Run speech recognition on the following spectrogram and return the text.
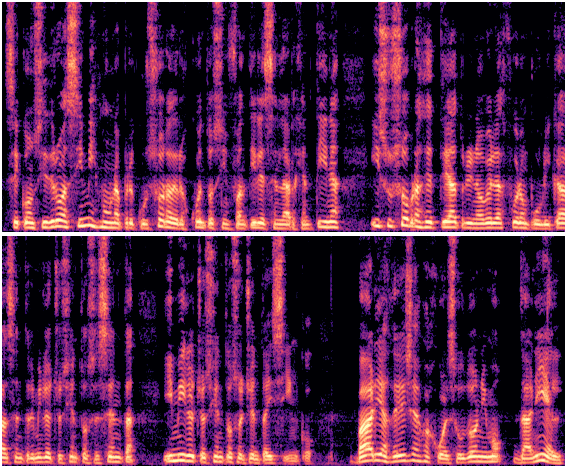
se consideró a sí misma una precursora de los cuentos infantiles en la Argentina y sus obras de teatro y novelas fueron publicadas entre 1860 y 1885, varias de ellas bajo el seudónimo Daniel,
